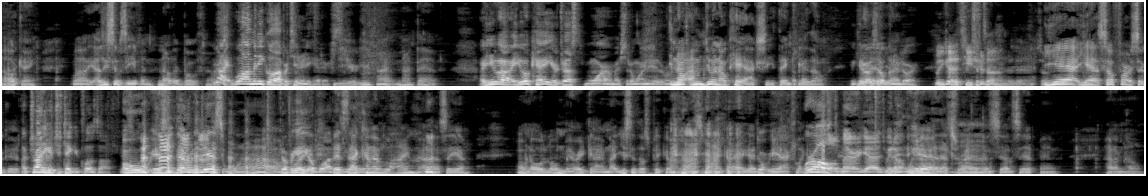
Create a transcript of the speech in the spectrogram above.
okay. Well, at least it was even. Now they're both. Right. Well, I'm an equal opportunity hitter. You're, you're not not bad. Are you? Uh, are you okay? You're dressed warm. I should have warned you. The room. No, I'm doing okay actually. Thank you though. we can always open yeah. a door. Well, you got a T-shirt on under there. So. Yeah, yeah. So far, so good. I'm trying to get you to take your clothes off. Oh, is it that what it is? Wow. Don't forget Boy, your blood. That's that kind of line. Uh, so yeah. Oh, an old, old married guy. I'm not used to those pickup lines. Mike. I, I don't react like We're all old married guys. We don't. We yeah, don't. that's right. That's that's it, man. I don't know.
